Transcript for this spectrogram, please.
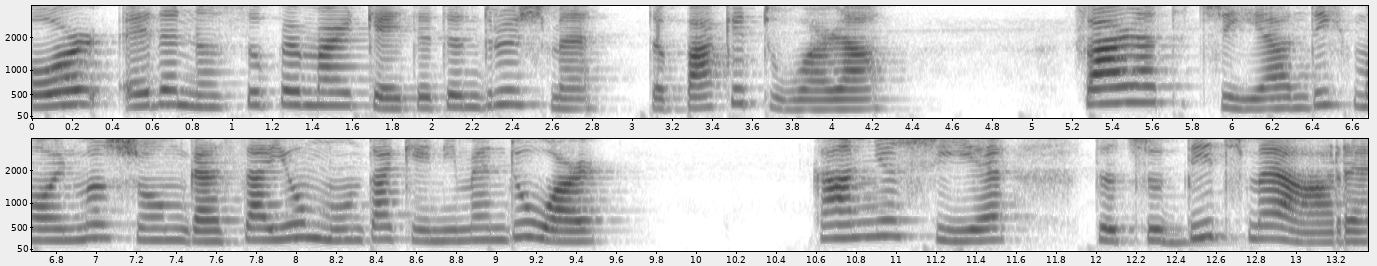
por edhe në supermarkete të ndryshme të paketuara. Farat chia ndihmojnë më shumë nga sa ju mund ta keni menduar. Kanë një shije të çuditshme arre,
